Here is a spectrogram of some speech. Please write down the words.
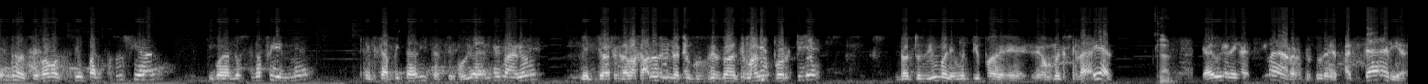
Entonces vamos a hacer un pacto social y cuando se lo firme, el capitalista se volvió de antemano, mientras los trabajadores no tienen cubierto de antemano porque no tuvimos ningún tipo de, de aumento salarial. Claro. Que hay una negativa de la reapertura de paritarias.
